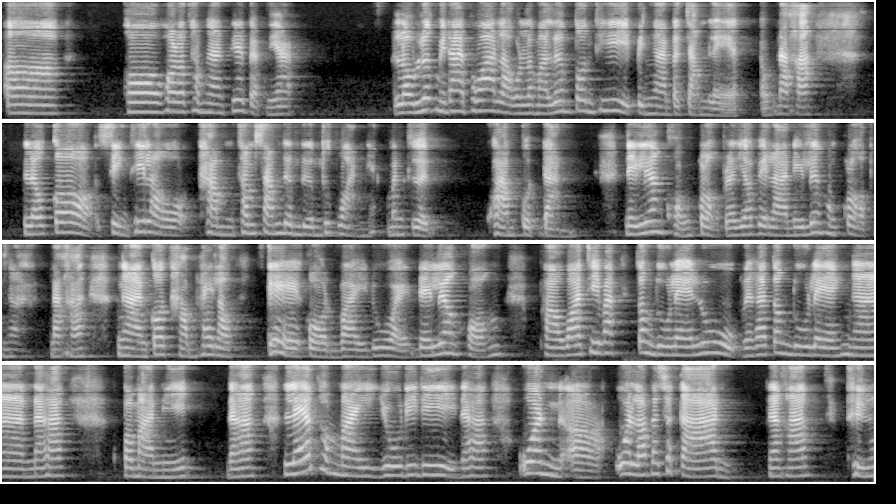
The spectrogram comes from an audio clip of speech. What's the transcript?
เอ่อพอพอเราทำงานเครียดแบบเนี้ยเราเลือกไม่ได้เพราะว่าเราเรามาเริ่มต้นที่เป็นงานประจำแล้วนะคะ แล้วก็สิ่งที่เราทำซ้ำๆเดิมๆทุกวันเนี่ยมันเกิดความกดดัน ในเรื่องของกรอบระยะเวลาในเรื่องของกรอบงานนะคะ งานก็ทำให้เรา แก่ก่อนวัยด้วย ในเรื่องของภาวะที่ว่าต้องดูแลลูกนะคะต้องดูแลงานนะคะประมาณนี้นะคะแล้วทำไมอยู่ดีๆนะคะอ้วนอ้วนรับราชการนะคะถึง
